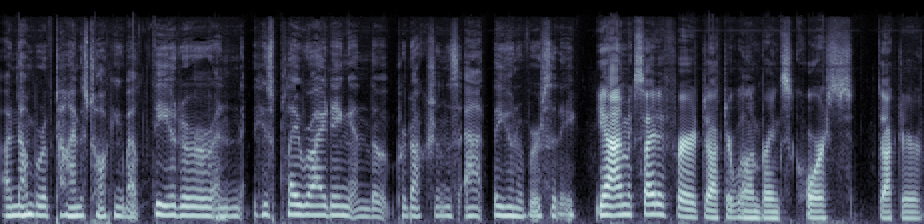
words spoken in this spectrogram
a number of times talking about theater and his playwriting and the productions at the university. Yeah, I'm excited for Dr. Willenbrink's course. Dr.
